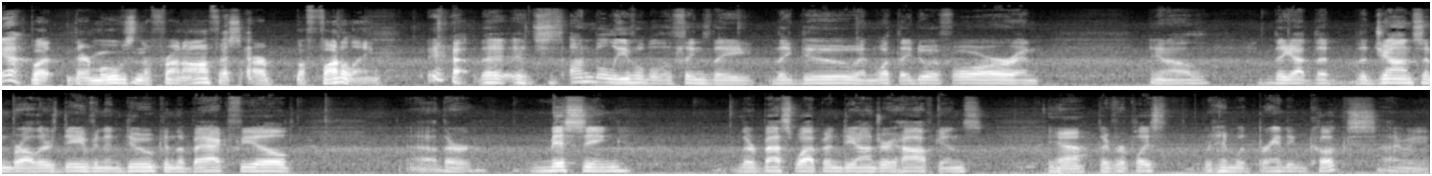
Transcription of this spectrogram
Yeah. but their moves in the front office are befuddling. Yeah, it's just unbelievable the things they they do and what they do it for, and you know, they got the the Johnson brothers, David and Duke, in the backfield. Uh, they're missing their best weapon, DeAndre Hopkins. Yeah, They've replaced him with Brandin Cooks. I mean,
